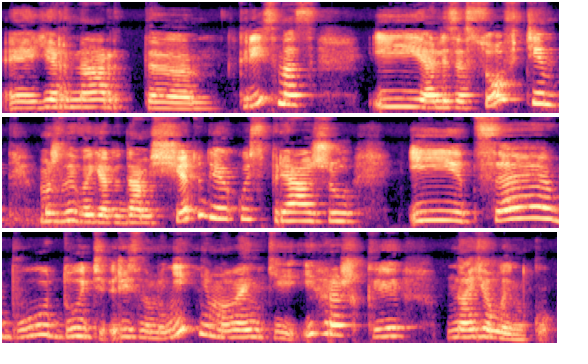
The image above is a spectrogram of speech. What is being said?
е, Ярнард Крісмас, і Aliza Softy. Можливо, я додам ще туди якусь пряжу. І це будуть різноманітні маленькі іграшки на ялинку.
